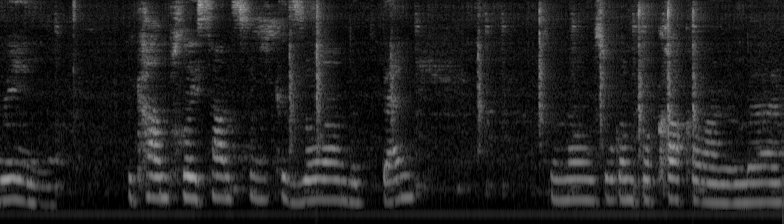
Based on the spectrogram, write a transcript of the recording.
win. We can't play Santi Cazorla on the bench. Who knows? We're to put Coquelin in there.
